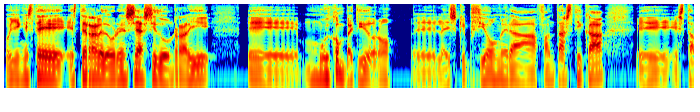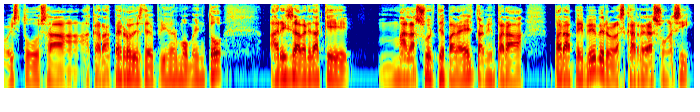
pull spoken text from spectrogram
Oye, en este, este Rally de Ourense ha sido un rally eh, muy competido, ¿no? Eh, la inscripción era fantástica, eh, estabais todos a, a, perro desde el primer momento. Ares, la verdad que mala suerte para él, también para, para Pepe, pero las carreras son así.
